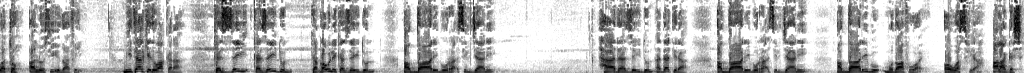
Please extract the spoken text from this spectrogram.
wato a sii idaafay. Mithaalkeeda waa kana ka zaydun ka qowlika zaydun addaaribu ra'si اljaani haadaa zaydun haddaa tiraa addaaribu ra'si اljaani addaaribu mudaaf waay oo wasfi ah alaa gashay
